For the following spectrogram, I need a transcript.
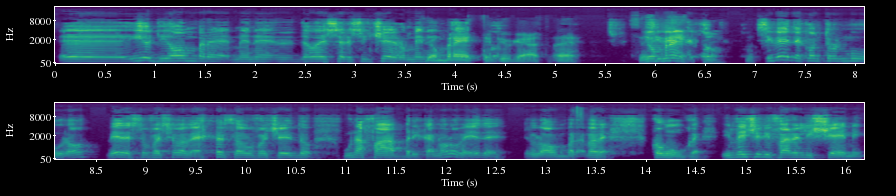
Eh, io di ombre me ne devo essere sincero, me di ombrette più che altro. Eh. Sì. Di ombretto si vede contro il muro? Vede, sto facendo, vabbè, stavo facendo una fabbrica, non lo vede? L'ombra, vabbè, comunque, invece di fare gli scemi.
